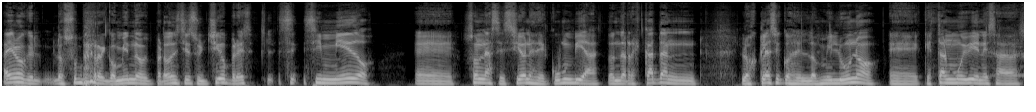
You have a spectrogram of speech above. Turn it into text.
hay algo que lo súper recomiendo, perdón si es un chivo, pero es si- Sin Miedo. eh, son unas sesiones de cumbia donde rescatan los clásicos del 2001, eh, que están muy bien esas,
